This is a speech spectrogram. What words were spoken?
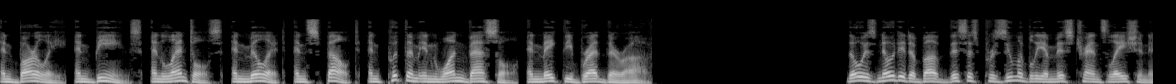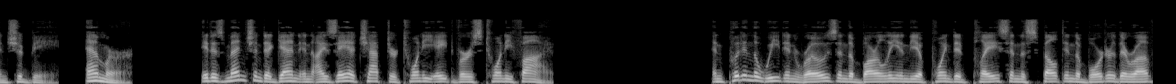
and barley, and beans, and lentils, and millet, and spelt, and put them in one vessel, and make thee bread thereof." Though as noted above this is presumably a mistranslation and should be emmer. It is mentioned again in Isaiah chapter 28 verse 25. And put in the wheat in rows and the barley in the appointed place and the spelt in the border thereof.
